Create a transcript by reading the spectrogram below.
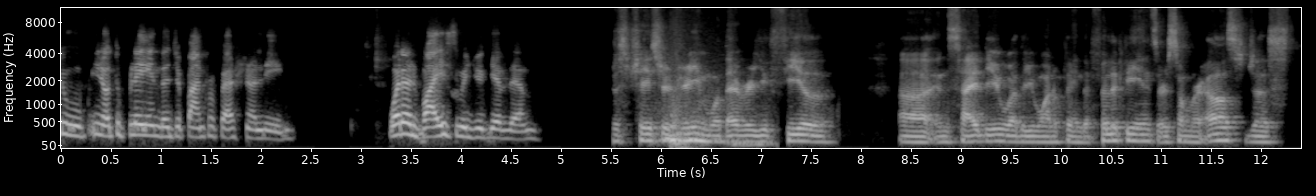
to, you know, to play in the Japan Professional League? What advice would you give them? Just chase your dream, whatever you feel uh, inside you, whether you want to play in the Philippines or somewhere else. Just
